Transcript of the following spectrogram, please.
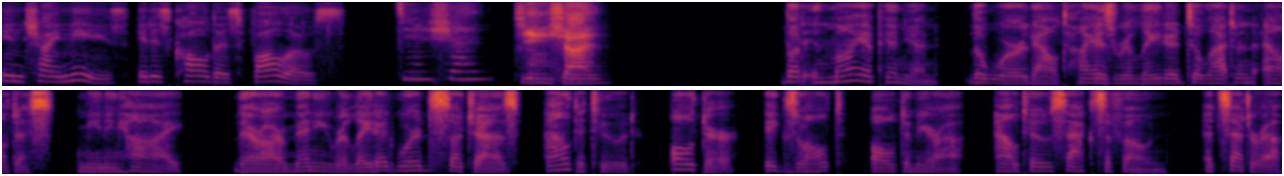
In Chinese, it is called as follows. 金山，金山， But in my opinion, the word Altai is related to Latin altus, meaning high. There are many related words such as altitude, alter, exalt, altamira, alto saxophone, etc.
